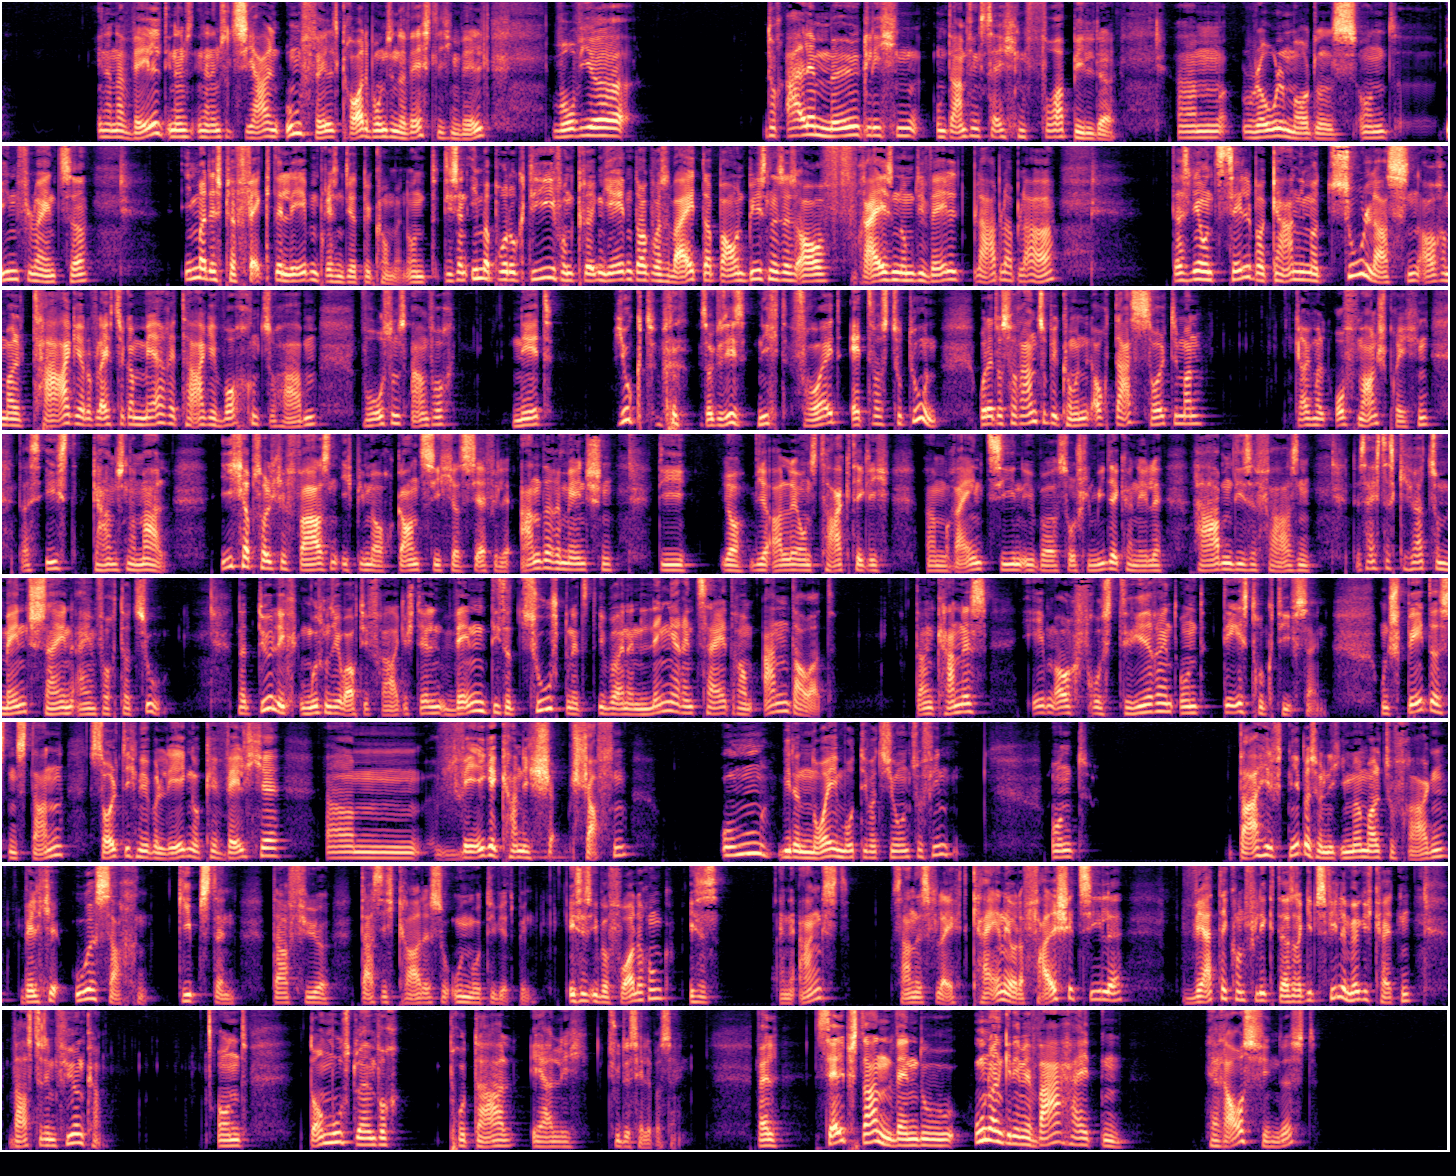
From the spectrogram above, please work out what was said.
in einer Welt, in einem, in einem sozialen Umfeld, gerade bei uns in der westlichen Welt, wo wir durch alle möglichen, unter Anführungszeichen, Vorbilder, ähm, Role Models und Influencer immer das perfekte Leben präsentiert bekommen. Und die sind immer produktiv und kriegen jeden Tag was weiter, bauen Businesses auf, reisen um die Welt, bla bla bla. Dass wir uns selber gar nicht mehr zulassen, auch einmal Tage oder vielleicht sogar mehrere Tage, Wochen zu haben, wo es uns einfach nicht juckt, sag es ist, nicht freut, etwas zu tun oder etwas voranzubekommen. Auch das sollte man, glaube ich mal, offen ansprechen. Das ist ganz normal. Ich habe solche Phasen, ich bin mir auch ganz sicher, sehr viele andere Menschen, die ja, wir alle uns tagtäglich ähm, reinziehen über Social Media Kanäle, haben diese Phasen. Das heißt, das gehört zum Menschsein einfach dazu. Natürlich muss man sich aber auch die Frage stellen, wenn dieser Zustand jetzt über einen längeren Zeitraum andauert, dann kann es eben auch frustrierend und destruktiv sein. Und spätestens dann sollte ich mir überlegen, okay, welche ähm, Wege kann ich sch schaffen, um wieder neue Motivation zu finden. Und da hilft mir persönlich immer mal zu fragen, welche Ursachen gibt es denn dafür, dass ich gerade so unmotiviert bin? Ist es Überforderung? Ist es eine Angst? Sind es vielleicht keine oder falsche Ziele? Wertekonflikte? Also da gibt es viele Möglichkeiten, was zu dem führen kann. Und da musst du einfach brutal ehrlich zu dir selber sein. Weil selbst dann, wenn du unangenehme Wahrheiten herausfindest,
